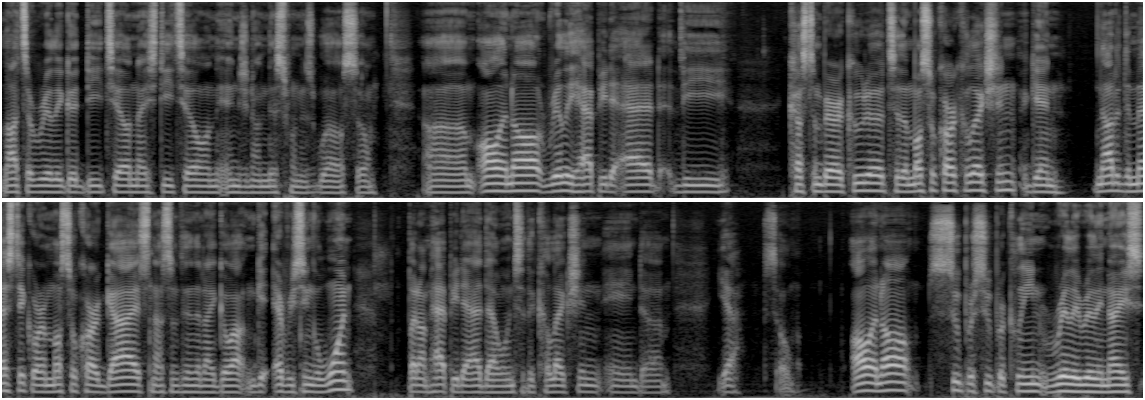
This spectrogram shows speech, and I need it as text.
Lots of really good detail, nice detail on the engine on this one as well. So Um, all in all, really happy to add the custom Barracuda to the muscle car collection. Again, not a domestic or a muscle car guy. It's not something that I go out and get every single one, but I'm happy to add that one to the collection. And um, yeah, so all in all, super, super clean, really, really nice.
